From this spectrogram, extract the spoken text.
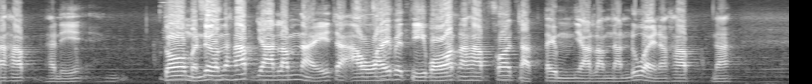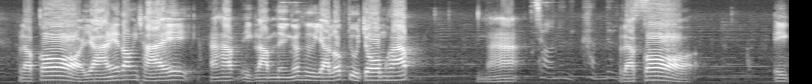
นะครับอันนี้ก็เหมือนเดิมนะครับ ยานลำไหนจะเอาไว้ไปตีบอสนะครับ ก็จัดเต็มยานลำนั้นด้วยนะครับนะแล้วก็ยาที่ต้องใช้นะครับ อีกลำหนึ่งก็คือยาลบจู่โจมครับนะฮะแล้วก็อีก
